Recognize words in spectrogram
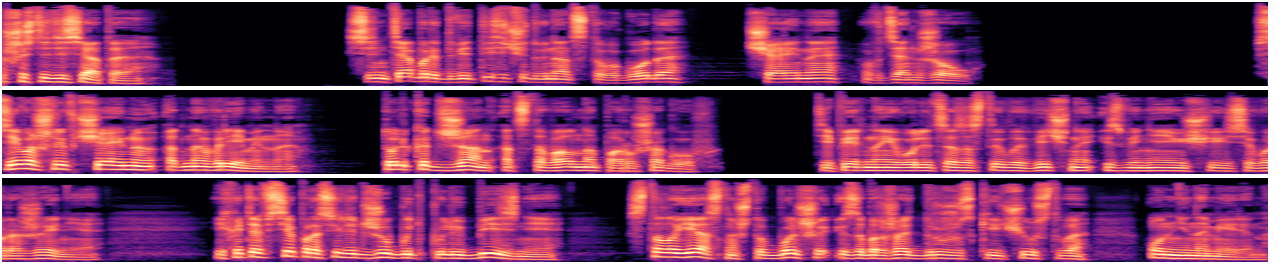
60. Сентябрь 2012 года. Чайная в Дзянжоу. Все вошли в чайную одновременно. Только Джан отставал на пару шагов. Теперь на его лице застыло вечно извиняющееся выражение. И хотя все просили Джу быть полюбезнее, стало ясно, что больше изображать дружеские чувства он не намерен.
